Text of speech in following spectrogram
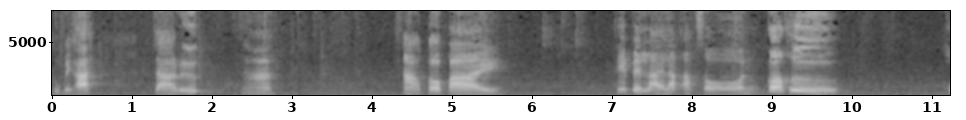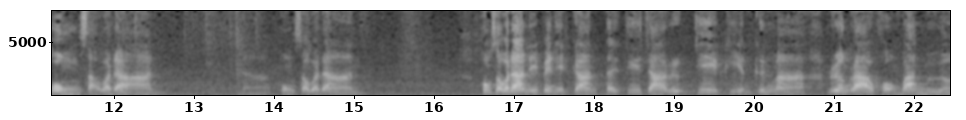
ถูกไหมคะ จารึกนะ อ้าว ต่อไป ที่เป็นลายลักษณ์อักษรก็คือ พงศาวดารนะพงศาวดารพงศาวดารนี้เป็นเหตุการณ์ที่จารึกที่เขียนขึ้นมาเรื่องราวของบ้านเมือง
